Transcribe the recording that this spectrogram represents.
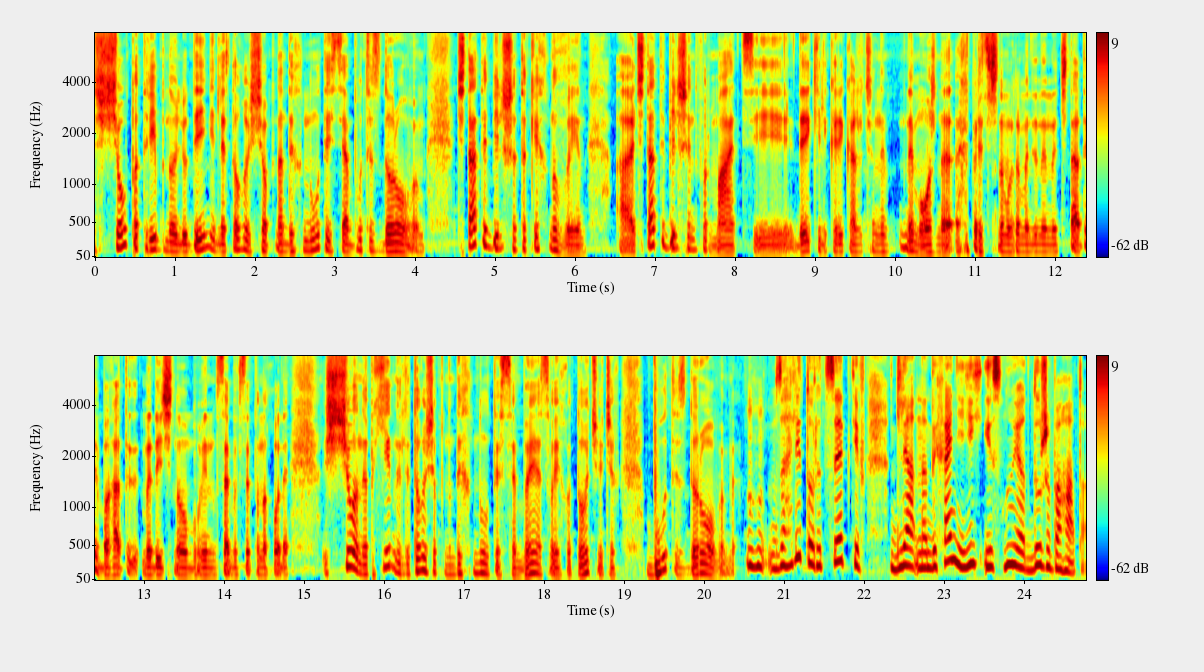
що потрібно людині для того, щоб надихнутися, бути здоровим? Читати більше таких новин, читати більше інформації. Деякі лікарі кажуть, що не, не можна пересічному громадянину читати багато медичного, бо він в себе все понаходить. Що необхідно для того, щоб надихнути себе, своїх оточуючих, бути здоровими? Мгм. Взагалі-то рецептів для надихання їх існує дуже багато.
